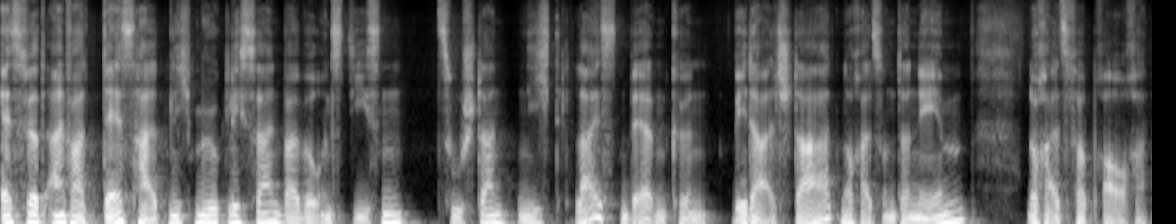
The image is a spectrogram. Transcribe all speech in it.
Es wird einfach deshalb nicht möglich sein, weil wir uns diesen Zustand nicht leisten werden können. Weder als Staat noch als Unternehmen noch als Verbraucher.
